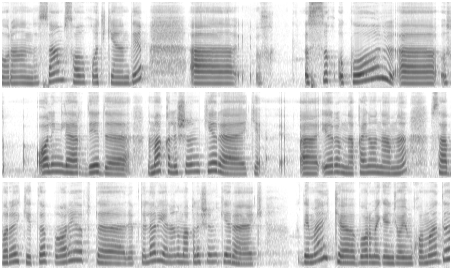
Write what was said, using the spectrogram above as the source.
ko'rinsam, sovuq o'tgan deb issiq ukol olinglar dedi. Nima qilishim kerak? Erimni qaynonamni sabri ketib boryapti debdilar yana nima qilishim kerak demak bormagan joyim qolmadi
